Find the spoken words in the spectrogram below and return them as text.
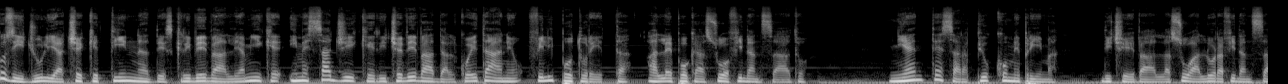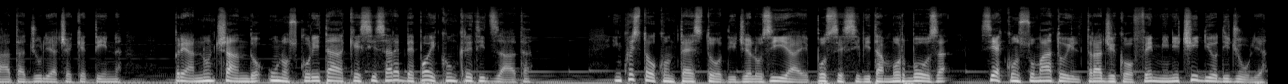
Così Giulia Cecchettin descriveva alle amiche i messaggi che riceveva dal coetaneo Filippo Turetta, all'epoca suo fidanzato. Niente sarà più come prima, diceva alla sua allora fidanzata Giulia Cecchettin, preannunciando un'oscurità che si sarebbe poi concretizzata. In questo contesto di gelosia e possessività morbosa si è consumato il tragico femminicidio di Giulia,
